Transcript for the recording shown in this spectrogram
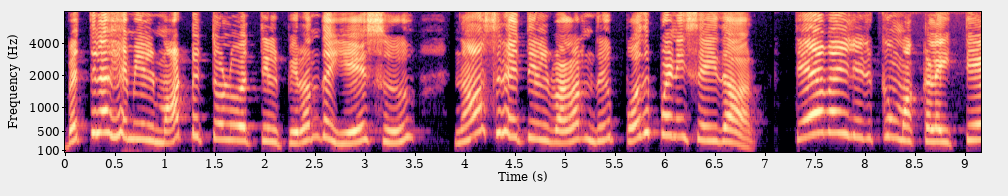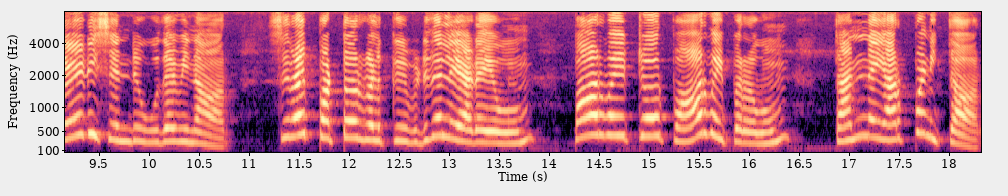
பெத்லஹெமில் மாட்டுத் தொழுவத்தில் பிறந்த இயேசு நாசிரியத்தில் வளர்ந்து பொதுப்பணி செய்தார். தேவையில் இருக்கும் மக்களை தேடி சென்று உதவினார். சிறைப்பட்டோர்களுக்கு விடுதலை அடையவும் பார்வையற்றோர் பார்வை பெறவும் தன்னை அர்ப்பணித்தார்.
